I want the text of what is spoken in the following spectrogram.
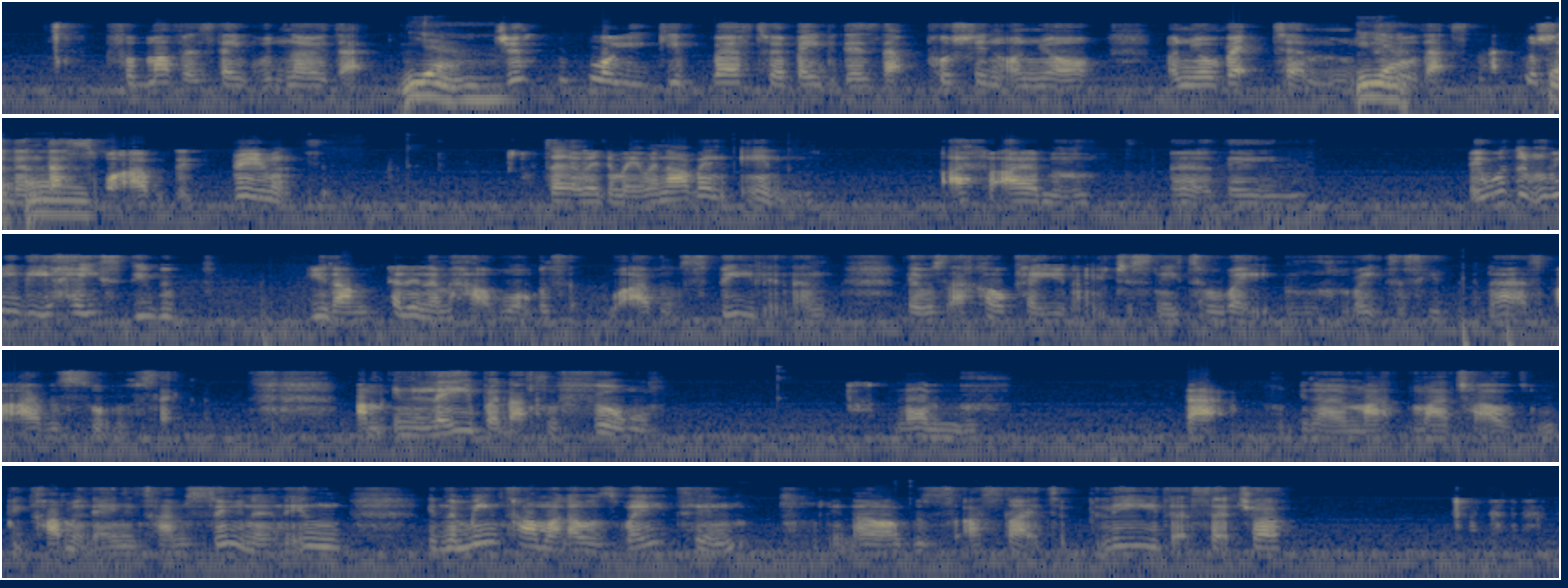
for mothers, they would know that Yeah. just before you give birth to a baby, there's that pushing on your on your rectum. You Yeah. feel that's that pushing, The and that's urge. what I was experiencing. So anyway, when I went in, I um uh, they they wasn't really hasty with you know I'm telling them how what was what I was feeling, and they was like, okay, you know, you just need to wait and wait to see the nurse. But I was sort of like, I'm in labour and I can feel um that you know my, my child will be coming anytime soon. And in in the meantime while I was waiting you know I was I started to bleed etc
